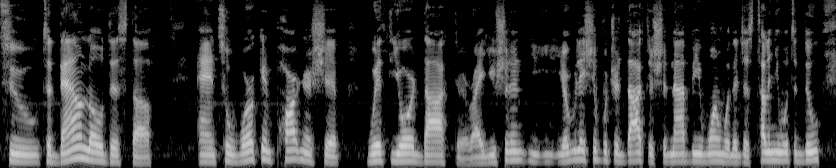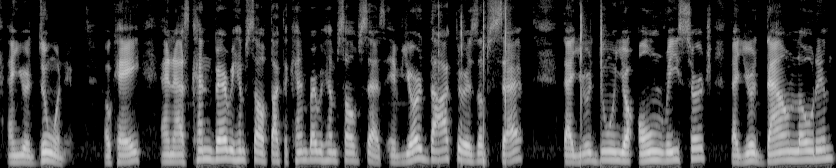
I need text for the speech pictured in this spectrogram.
to to download this stuff and to work in partnership with your doctor, right? You shouldn't, your relationship with your doctor should not be one where they're just telling you what to do and you're doing it. Okay. And as Ken Berry himself, Dr. Ken Berry himself says, if your doctor is upset that you're doing your own research, that you're downloading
